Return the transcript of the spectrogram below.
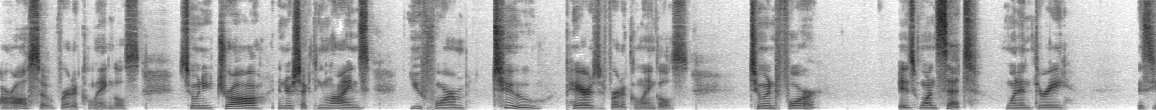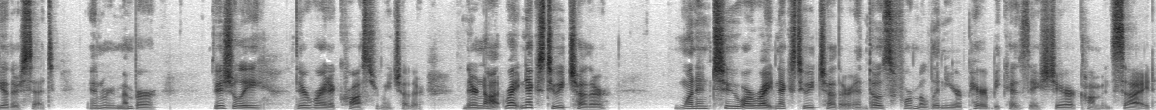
are also vertical angles. So when you draw intersecting lines, you form two pairs of vertical angles. 2 and 4 is one set, 1 and 3 is the other set. And remember, visually, they're right across from each other. They're not right next to each other. 1 and 2 are right next to each other, and those form a linear pair because they share a common side.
